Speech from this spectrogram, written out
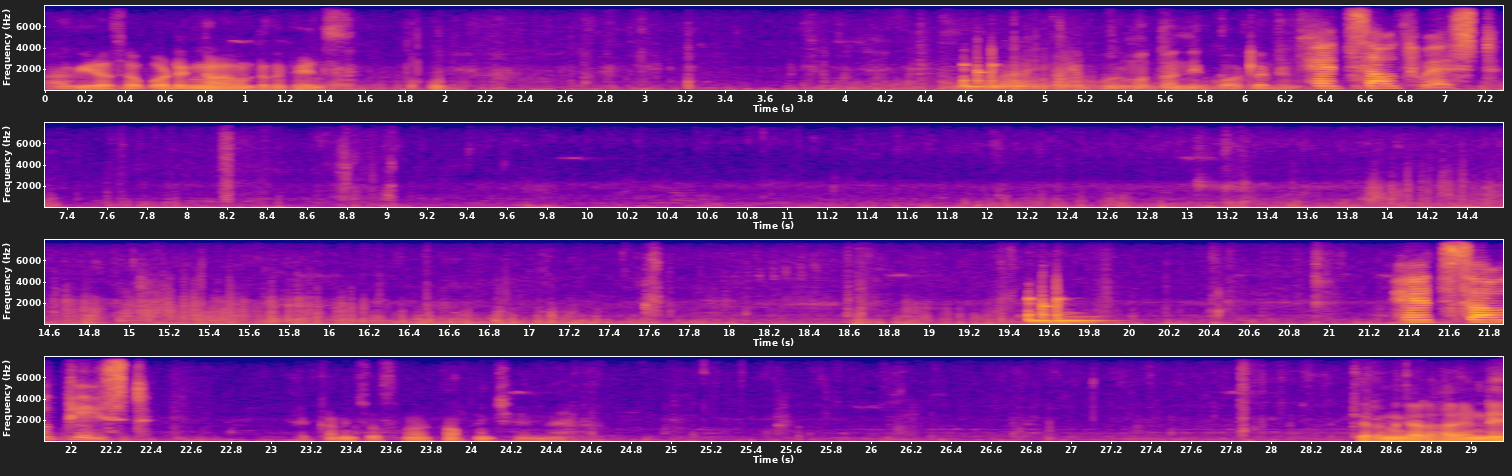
నా వీడియో సపోర్టింగ్గా ఉంటుంది ఫ్రెండ్స్. ఊరు మొత్తం అన్ని కోట్ల ఫ్రెండ్స్. Head southeast. ఎక్కడి నుంచి వస్తున్నారు? కామెంట్ చేయండి కిరణ్ గారు హాయ్ అండి.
